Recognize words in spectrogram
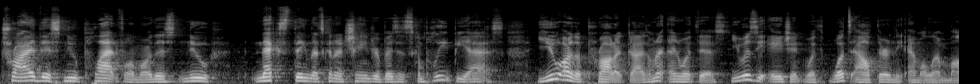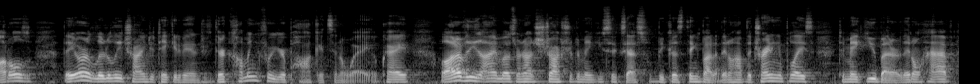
try this new platform or this new next thing that's going to change your business. Complete bs you are the product guys. I'm going to end with this. You as the agent with what's out there in the mlm models they are literally trying to take advantage of they're coming for your pockets in a way okay? A lot of these imos are not structured to make you successful because think about it they don't have the training in place to make you better. They don't have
